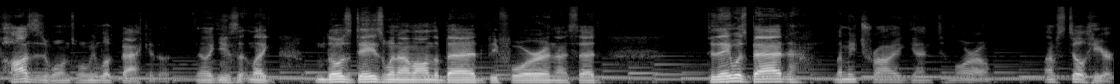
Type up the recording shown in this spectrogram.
positive ones when we look back at it. Like you said, like those days when I'm on the bed before and I said, Today was bad, let me try again tomorrow. I'm still here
